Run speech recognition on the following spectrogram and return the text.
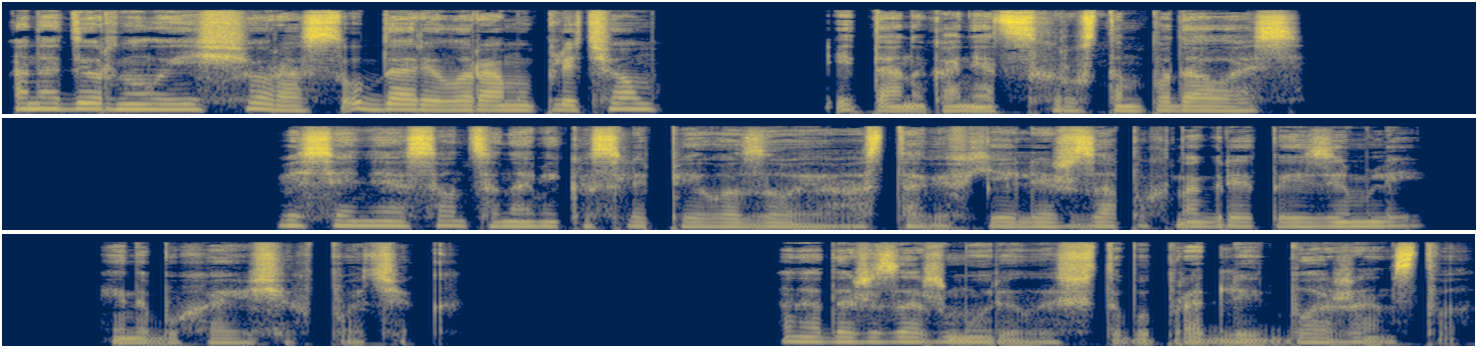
она дернула еще раз, ударила раму плечом, и та, наконец, с хрустом подалась. Весеннее солнце на миг ослепило Зою, оставив ей лишь запах нагретой земли и набухающих почек. Она даже зажмурилась, чтобы продлить блаженство.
